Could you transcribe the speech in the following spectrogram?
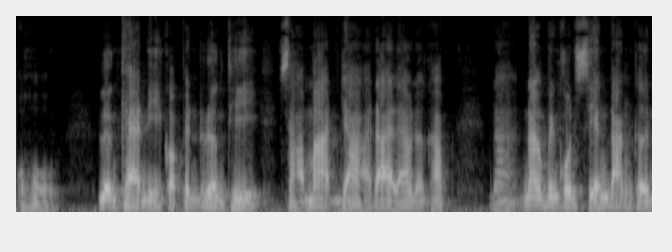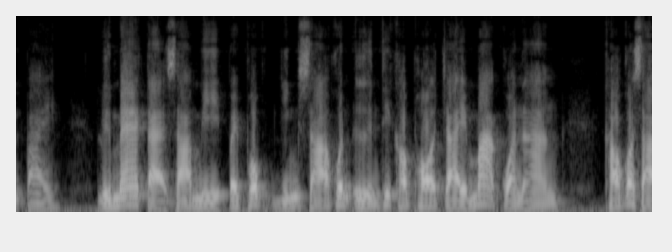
โอ้โห เรื่องแค่นี้ก็เป็นเรื่องที่สามารถหย่าได้แล้วนะครับนะนางเป็นคนเสียงดังเกินไป หรือแม้แต่สามีไปพบหญิงสาวคนอื่นที่เขาพอใจมากกว่านาง เขาก็สา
